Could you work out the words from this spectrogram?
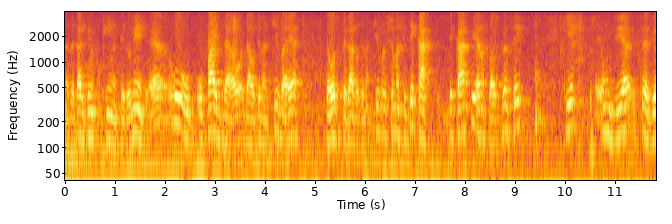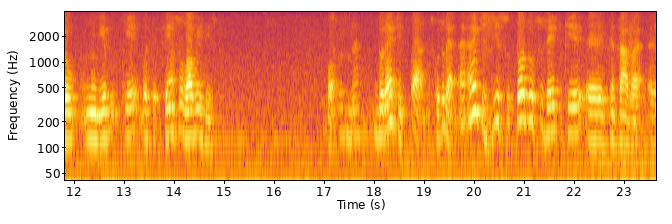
na verdade vem um pouquinho anteriormente, é, o, o pai da, da alternativa é, da outra pegada alternativa, chama-se Descartes. Descartes era um filósofo francês que um dia escreveu num livro que você penso, logo existo. Bom, durante, é, escuto bem, antes disso, todo sujeito que eh, tentava eh,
